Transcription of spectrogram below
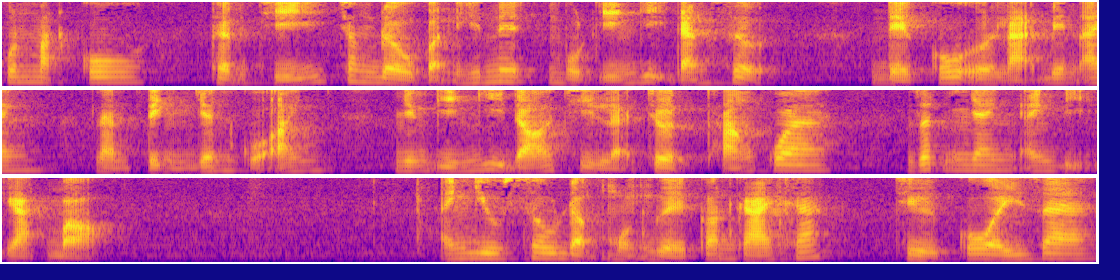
khuôn mặt cô, Thậm chí trong đầu vẫn hiện lên một ý nghĩ đáng sợ, để cô ở lại bên anh, làm tình nhân của anh, nhưng ý nghĩ đó chỉ là chợt thoáng qua, rất nhanh anh bị gạt bỏ. Anh yêu sâu đậm một người con gái khác, trừ cô ấy ra,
